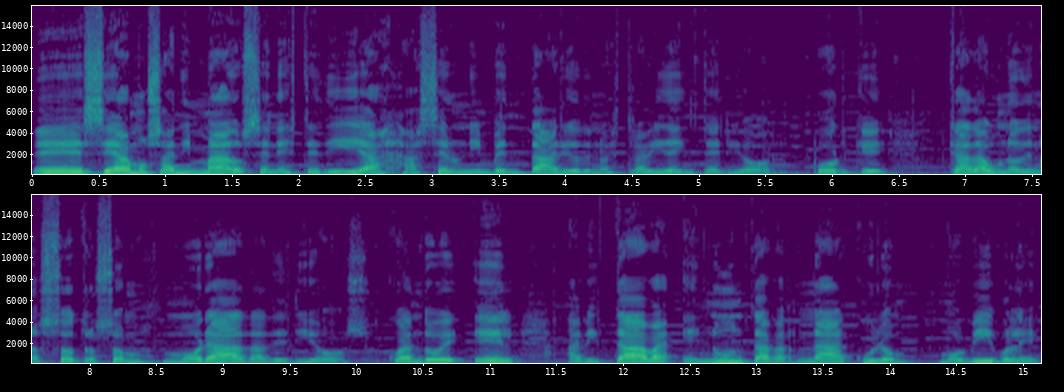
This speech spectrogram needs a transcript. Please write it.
Eh, seamos animados en este día a hacer un inventario de nuestra vida interior, porque cada uno de nosotros somos morada de Dios. Cuando Él habitaba en un tabernáculo movible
